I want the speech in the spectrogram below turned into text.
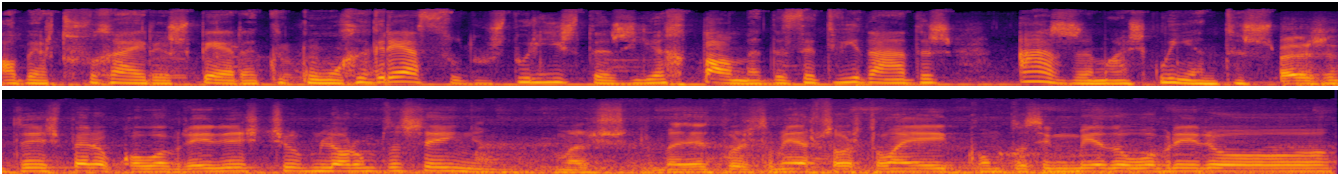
Alberto Ferreira espera que, com o regresso dos turistas e a retoma das atividades, haja mais clientes. A gente espera que ao abrir isto melhore um pedacinho, mas, mas depois também as pessoas estão aí com um pedacinho de medo ao abrir o,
